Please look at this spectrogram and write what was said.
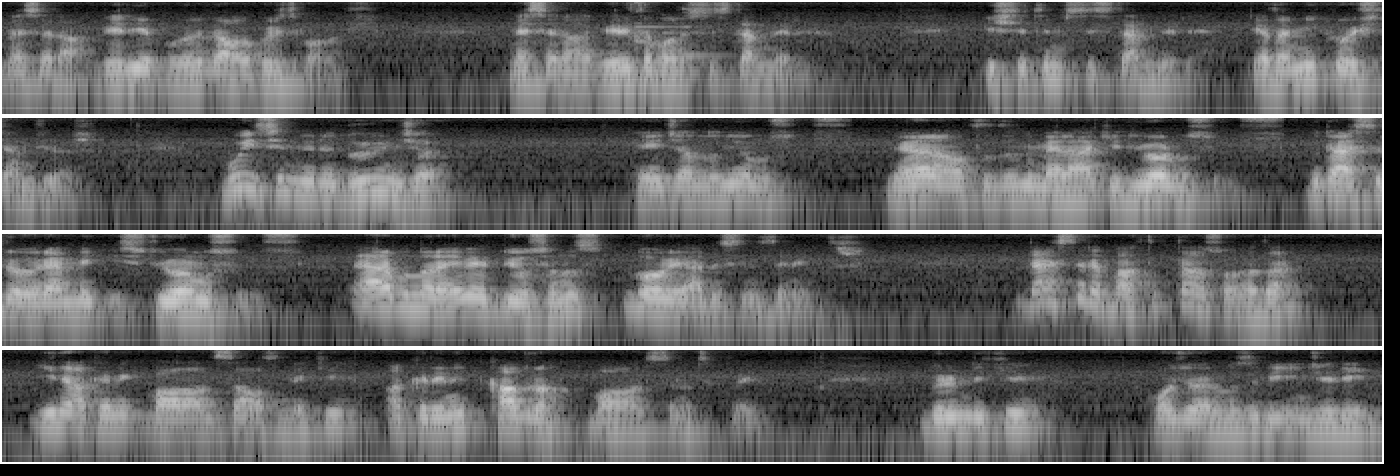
Mesela veri yapıları ve algoritmalar. Mesela veri tabanı sistemleri, işletim sistemleri ya da mikro işlemciler. Bu isimleri duyunca heyecanlanıyor musunuz? Neler anlatıldığını merak ediyor musunuz? Bu dersleri öğrenmek istiyor musunuz? Eğer bunlara evet diyorsanız doğru yerdesiniz demektir. Derslere baktıktan sonra da yine akademik bağlantısı altındaki akademik kadro bağlantısına tıklayın. Bölümdeki hocalarımızı bir inceleyin.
